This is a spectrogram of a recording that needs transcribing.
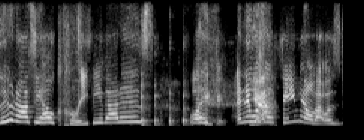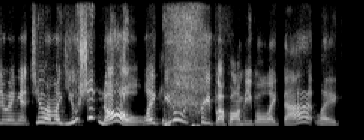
do you not see how creepy that is? Like and it was Yeah. a female that was doing it too. I'm like you should know. Like you don't creep up on people like that. Like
